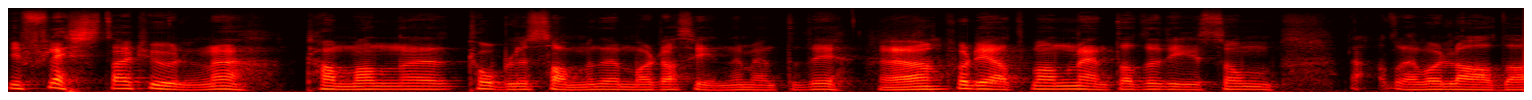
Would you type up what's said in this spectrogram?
de fleste av kulene kan man toble koble sammen det magasinet, mente de. Ja. Fordi at man mente at de som ja, drev og lada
